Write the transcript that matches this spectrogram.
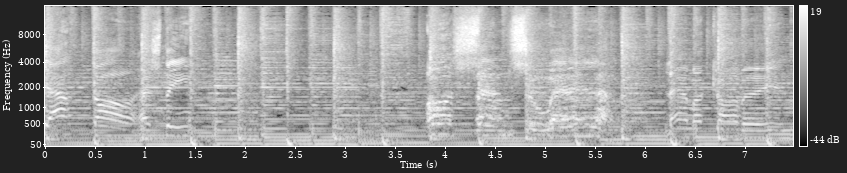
Hjärta är sten sensuella Lad mig komma in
